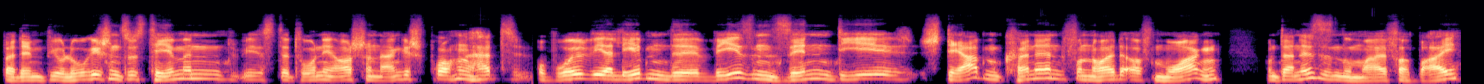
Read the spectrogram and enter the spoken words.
Bei den biologischen Systemen, wie es der Toni auch schon angesprochen hat, obwohl wir lebende Wesen sind, die sterben können von heute auf morgen, und dann ist es nun mal vorbei,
